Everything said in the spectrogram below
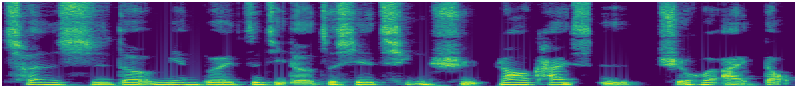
诚实的面对自己的这些情绪，然后开始学会哀悼。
